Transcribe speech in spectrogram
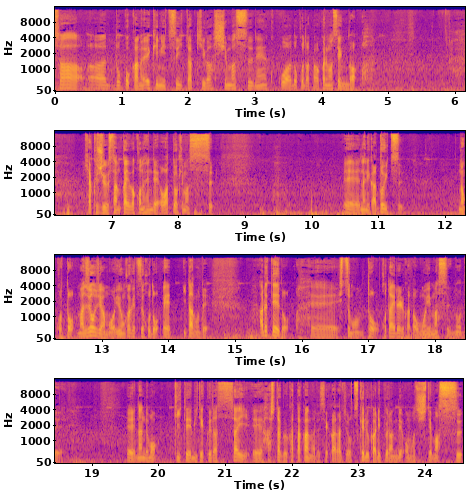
さあどこかの駅に着いた気がしますね。ここはどこだか分かりませんが。113回はこの辺で終わっておきます、えー、何かドイツのこと、まあ、ジョージアも4ヶ月ほど、えー、いたのである程度、えー、質問等答えられるかと思いますので、え、何でも聞いてみてください、え、ハッシュタグカタカナでセカラジをつけるかリプランでお待ちしてます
